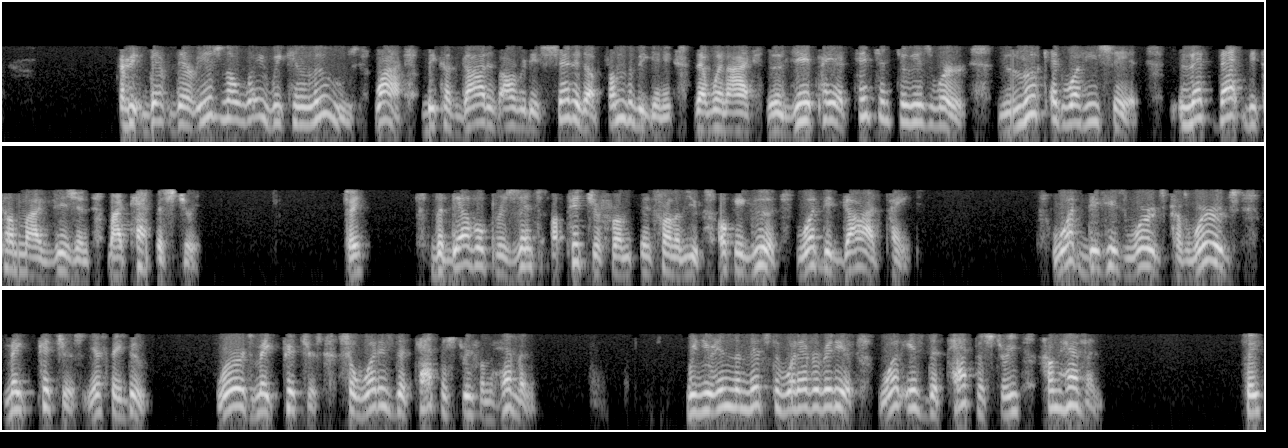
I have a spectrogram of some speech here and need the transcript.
I mean, there, there is no way we can lose. Why? Because God has already set it up from the beginning that when I pay attention to his word, look at what he said, let that become my vision, my tapestry. See? The devil presents a picture from in front of you. Okay, good. What did God paint? What did his words, because words make pictures. Yes, they do. Words make pictures. So what is the tapestry from heaven? When you're in the midst of whatever it is, what is the tapestry from heaven? See,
